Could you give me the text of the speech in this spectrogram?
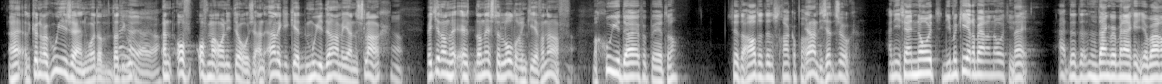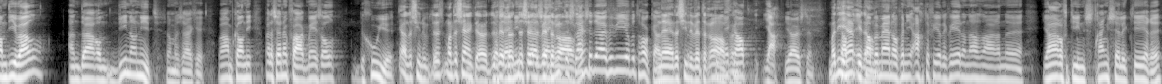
Hè, dat kunnen wel goede zijn hoor, dat, dat die goed, ja, ja, ja. En of, of maar ornitose. En elke keer moet je daarmee aan de slag. Ja. Weet je, dan, is- dan is de lol er een keer vanaf. Maar goede duiven, Peter, zitten altijd in een strakke pak. Ja, die zitten ze ook. En die zijn nooit, die markeren bijna nooit iets. Nee, En dan- Dan denken we bijna, ja, waarom die wel en daarom die nou niet, zou maar zeggen. Waarom kan die? Maar dat zijn ook vaak meestal de goede. ja, dat zien ook. Dat, maar dat zijn, de, de, Dat witte- zijn niet, dat zijn dat niet de slechtste duiven die je op het hok hebt. Nee, dat zien de witte ik had, ja, juist hem. Maar die ik had, heb je ik had bij dan. mij nog van die 48 weer, als na een eh, jaar of tien streng selecteren,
